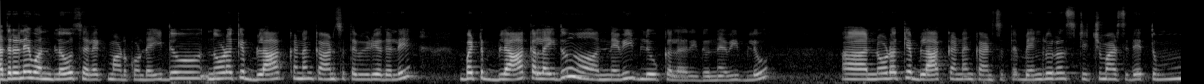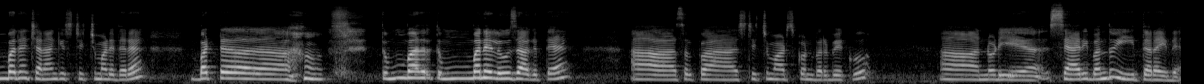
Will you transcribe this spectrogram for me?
ಅದರಲ್ಲೇ ಒಂದು ಬ್ಲೌಸ್ ಸೆಲೆಕ್ಟ್ ಮಾಡಿಕೊಂಡೆ. ಇದು ನೋಡೋಕ್ಕೆ ಬ್ಲಾಕ್ ಕಣ್ಣಂಗೆ ಕಾಣಿಸುತ್ತೆ ವೀಡಿಯೋದಲ್ಲಿ ಬಟ್ ಬ್ಲ್ಯಾಕ್ ಅಲ್ಲ, ಇದು ನೆವಿ ಬ್ಲೂ ಕಲರ್ ಇದು ನೆವಿ ಬ್ಲೂ ನೋಡೋಕ್ಕೆ ಬ್ಲ್ಯಾಕ್ ಕಣ್ಣಂಗೆ ಕಾಣಿಸುತ್ತೆ. ಬೆಂಗಳೂರಲ್ಲಿ ಸ್ಟಿಚ್ ಮಾಡಿಸಿದೆ. ತುಂಬಾ ಚೆನ್ನಾಗಿ ಸ್ಟಿಚ್ ಮಾಡಿದ್ದಾರೆ. ಬಟ್ ತುಂಬ ಅಂದರೆ ತುಂಬಾ ಲೂಸ್ ಆಗುತ್ತೆ. ಸ್ವಲ್ಪ ಸ್ಟಿಚ್ ಮಾಡಿಸ್ಕೊಂಡು ಬರಬೇಕು. ನೋಡಿ, ಸ್ಯಾರಿ ಬಂದು ಈ ಥರ ಇದೆ.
